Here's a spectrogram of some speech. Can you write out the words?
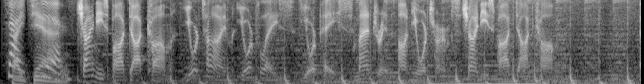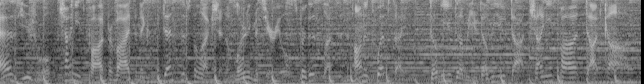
再见。ChinesePod.com. Your time, your place, your pace. Mandarin on your terms. ChinesePod.com. As usual, ChinesePod provides an extensive selection of learning materials for this lesson on its website, www.chinesepod.com.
